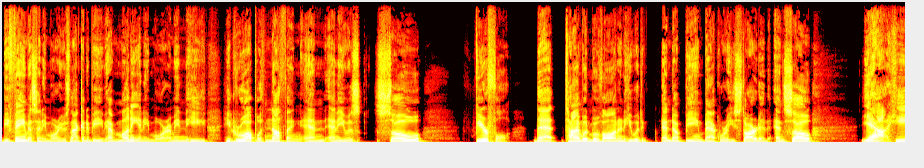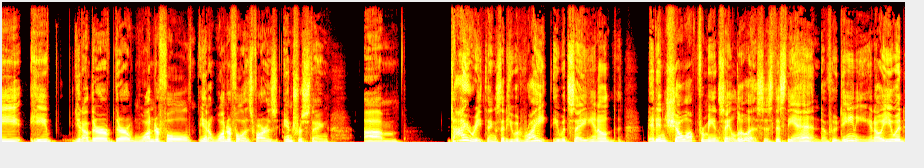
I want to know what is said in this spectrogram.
be famous anymore. He was not going to be have money anymore. I mean, he he grew up with nothing, and and he was so fearful that time would move on and he would end up being back where he started. And so, yeah, he he you know they're they're wonderful you know wonderful as far as interesting um, diary things that he would write. He would say, you know. They didn't show up for me in St. Louis. Is this the end of Houdini? You know, he would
